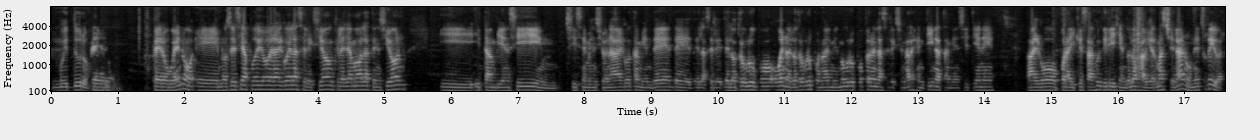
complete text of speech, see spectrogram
Muy duro. Pero, pero bueno, eh, no sé si ha podido ver algo de la selección que le ha llamado la atención y, y también si, si se menciona algo también de, de- de la del otro grupo, bueno, el otro grupo, no del mismo grupo, pero en la selección argentina también si tiene algo por ahí que está dirigiéndolo Javier Mascherano, un ex River.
